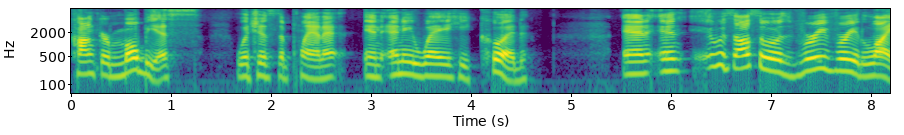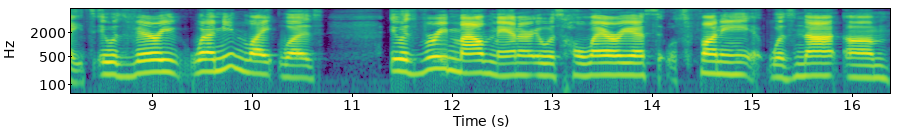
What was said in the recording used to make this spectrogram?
conquer Mobius, which is the planet, in any way he could. And, and it was also, it was very, very light. It was very, what I mean light was, it was very mild manner. It was hilarious. It was funny. It was not, um,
